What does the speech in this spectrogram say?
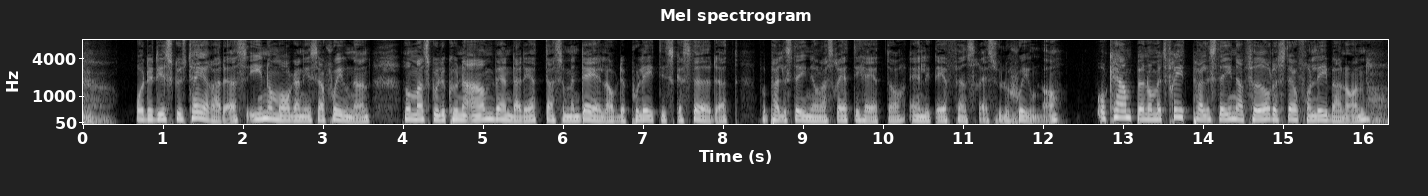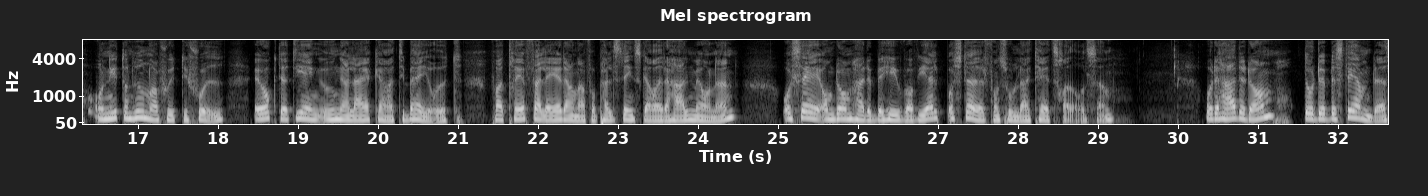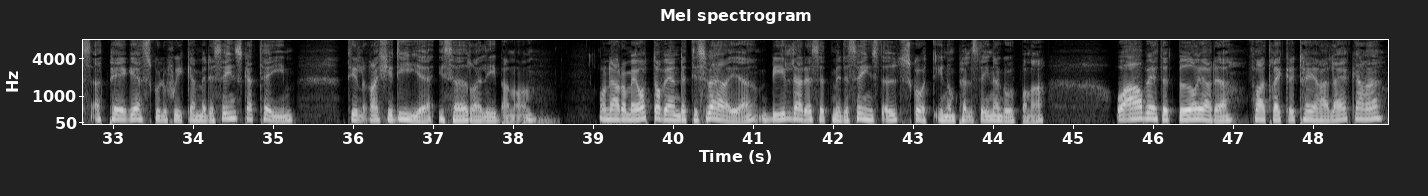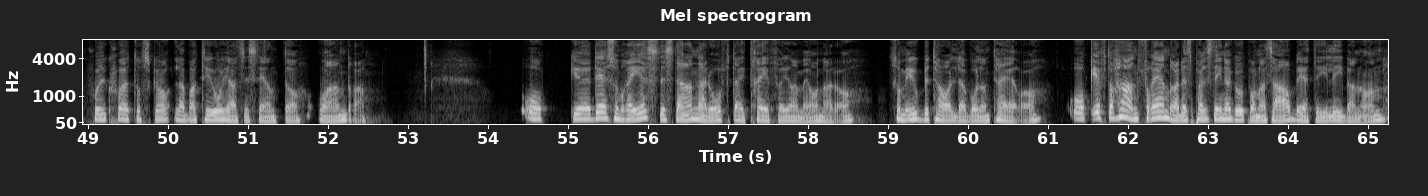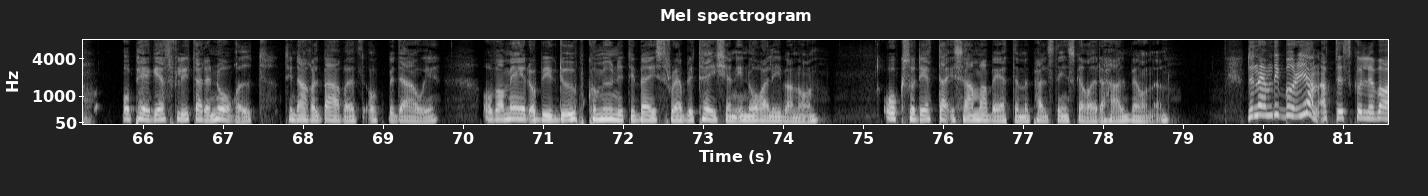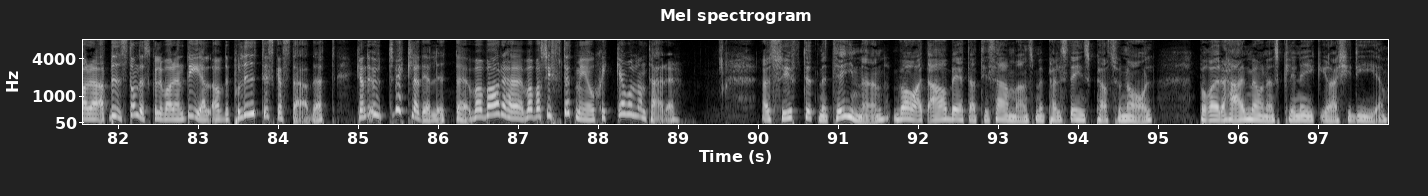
och det diskuterades inom organisationen hur man skulle kunna använda detta som en del av det politiska stödet för palestiniernas rättigheter enligt FNs resolutioner. Och kampen om ett fritt Palestina fördes då från Libanon och 1977 åkte ett gäng unga läkare till Beirut för att träffa ledarna för palestinska Röda halvmånen och se om de hade behov av hjälp och stöd från solidaritetsrörelsen. Och det hade de då det bestämdes att PGS skulle skicka medicinska team till Rashidie i södra Libanon. Och när de återvände till Sverige bildades ett medicinskt utskott inom Palestinagrupperna och arbetet började för att rekrytera läkare, sjuksköterskor, laboratorieassistenter och andra. Och eh, det som reste stannade ofta i tre, fyra månader som obetalda volontärer. Och efterhand förändrades Palestinagruppernas arbete i Libanon och PGS flyttade norrut till Dar el-Bared och Bedawi och var med och byggde upp Community-Based Rehabilitation i norra Libanon. Också detta i samarbete med palestinska Röda halvmånen. Du nämnde i början att, det skulle vara, att biståndet skulle vara en del av det politiska stödet. Kan du utveckla det lite? Vad var, det här, vad var syftet med att skicka volontärer? Ja, syftet med teamen var att arbeta tillsammans med palestinsk personal på Röda halvmånens klinik i Rashidie.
